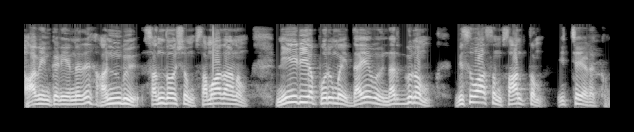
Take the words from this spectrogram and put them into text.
ஆவியின் கனி என்னது? அன்பு சந்தோஷம் சமாதானம் நீடிய பொறுமை தயவு நற்குணம் விசுவாசம் சாந்தம் இச்சையடக்கம்.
